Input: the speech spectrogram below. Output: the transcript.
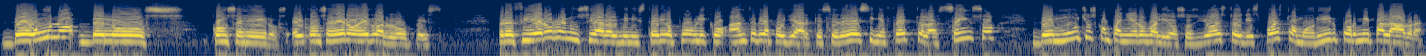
de uno de los consejeros, el consejero Eduard López. Prefiero renunciar al Ministerio Público antes de apoyar que se deje sin efecto el ascenso de muchos compañeros valiosos. Yo estoy dispuesto a morir por mi palabra.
